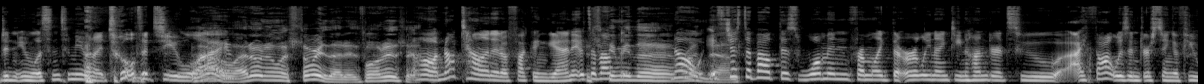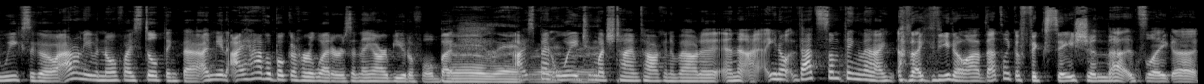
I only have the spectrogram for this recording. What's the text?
Didn't you listen to me when I told it to you live? no, I don't know what story that is. What is it? Oh, I'm not not telling it a fucking again. It's about me the no. rundown. It's just about this woman from like the early 1900s who I thought was interesting a few weeks ago. I don't even know if I still think that. I mean, I have a book of her letters and they are beautiful, but Uh, right, I spent right, way right. too much time talking about it, and I, you know that's something that I like. You know, uh, that's like a fixation that it's like, uh,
